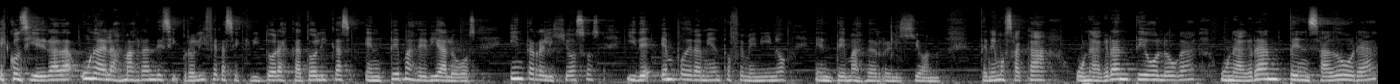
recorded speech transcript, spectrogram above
Es considerada una de las más grandes y prolíferas escritoras católicas en temas de diálogos interreligiosos y de empoderamiento femenino en temas de religión. Tenemos acá una gran teóloga, una gran pensadora,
